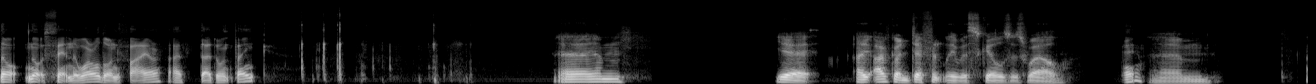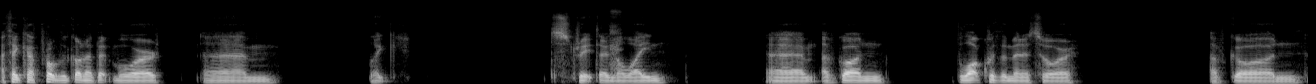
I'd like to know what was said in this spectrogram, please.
not not setting the world on fire. I I don't think. Um. Yeah, I I've gone differently with skills as well. Yeah. Um, I think I've probably gone a bit more um, like straight down the line. Um, I've gone block with the Minotaur. I've gone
